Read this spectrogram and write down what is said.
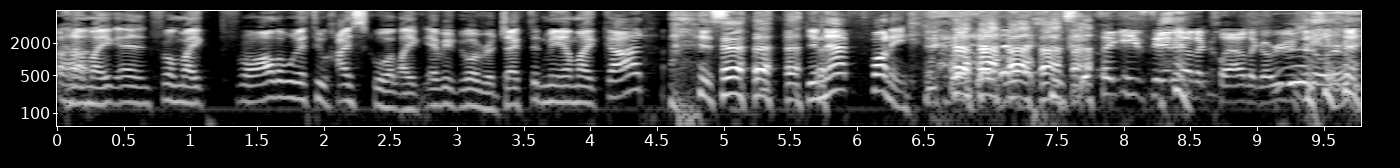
And Uh-huh. I'm like, and from like from all the way through high school, like every girl rejected me. I'm like, God, you're not funny. like he's standing on a cloud, like over your shoulder.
